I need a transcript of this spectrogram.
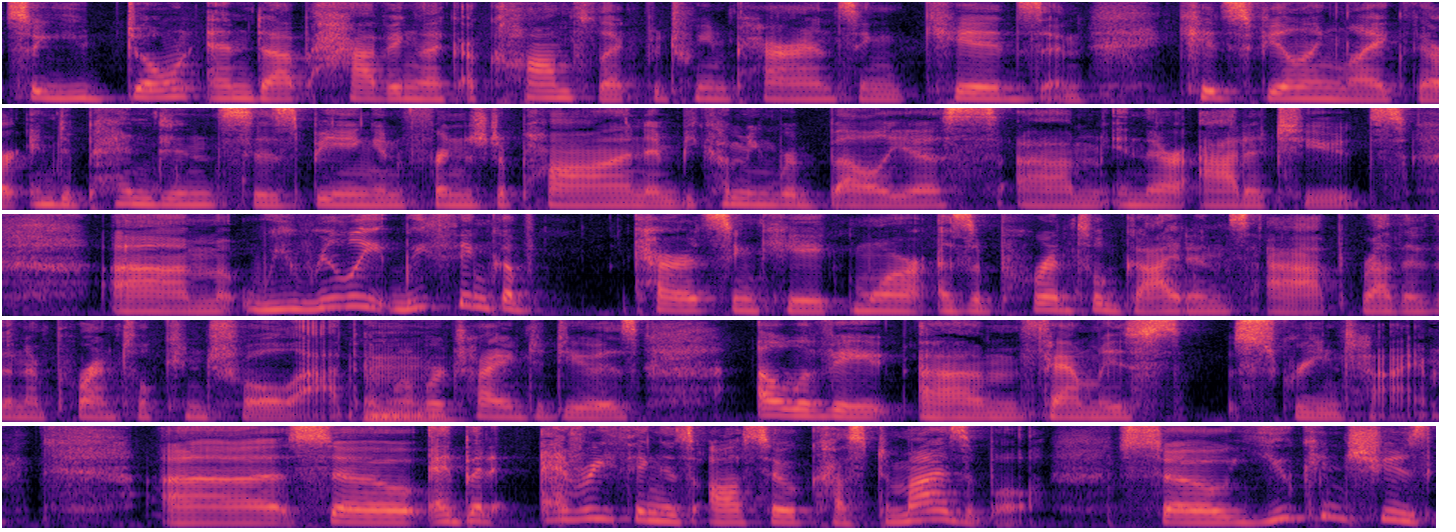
So you don't end up having like a conflict between parents and kids and kids feeling like their independence is being infringed upon and becoming rebellious um, in their attitudes. Um, we really, we think of Carrots and Cake more as a parental guidance app rather than a parental control app. And mm. what we're trying to do is elevate um, families' screen time. Uh, so, but everything is also customizable. So you can choose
